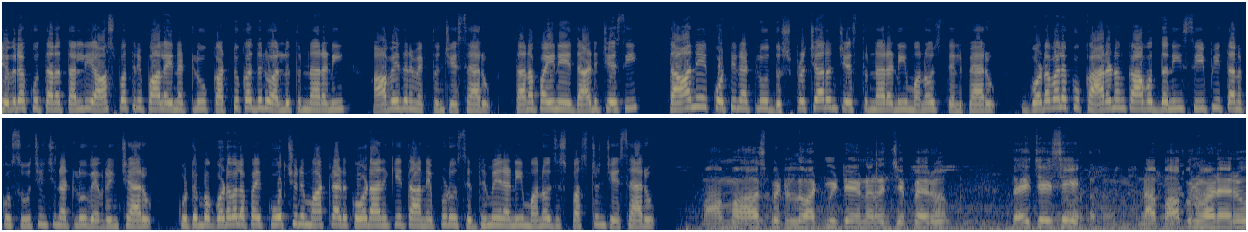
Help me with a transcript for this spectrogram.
చివరకు తన తల్లి ఆస్పత్రి పాలైనట్లు కట్టుకథలు అల్లుతున్నారని ఆవేదన వ్యక్తం చేశారు. తనపైనే దాడి చేసి తానే కొట్టినట్లు దుష్ప్రచారం చేస్తున్నారని మనోజ్ తెలిపారు. గొడవలకు కారణం కావద్దని సిపి తనకు సూచించినట్లు వివరించారు. కుటుంబ గొడవలపై కూర్చుని మాట్లాడుకోవడానికి తానెప్పుడూ సిద్ధమేనని మనోజ్ స్పష్టం చేశారు. మా అమ్మ హాస్పిటల్లో అడ్మిట్ అయి ఉన్నారని చెప్పారు. దయచేసి నా పాపను వాడారు.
